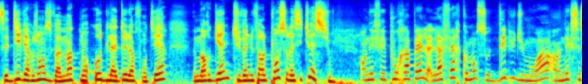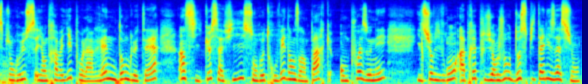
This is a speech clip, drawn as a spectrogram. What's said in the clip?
Cette divergence va maintenant au-delà de leurs frontières. Morgane, tu vas nous faire le point sur la situation. En effet, pour rappel, l'affaire commence au début du mois. Un ex-espion russe ayant travaillé pour la reine d'Angleterre ainsi que sa fille sont retrouvés dans un parc empoisonnés. Ils survivront après plusieurs jours d'hospitalisation.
